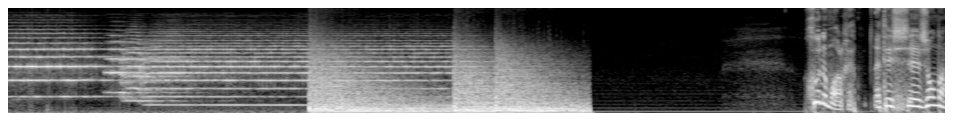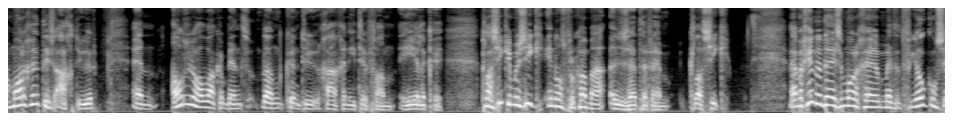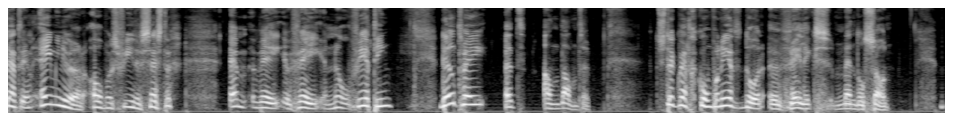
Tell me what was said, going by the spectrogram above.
Goedemorgen. Het is uh, zondagmorgen, het is 8 uur. En als u al wakker bent, dan kunt u gaan genieten van heerlijke klassieke muziek in ons programma ZFM Klassiek. We beginnen deze morgen met het vioolconcert in E mineur, opus 64, MWV 014. Deel 2, het Andante. Het stuk werd gecomponeerd door Felix Mendelssohn.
